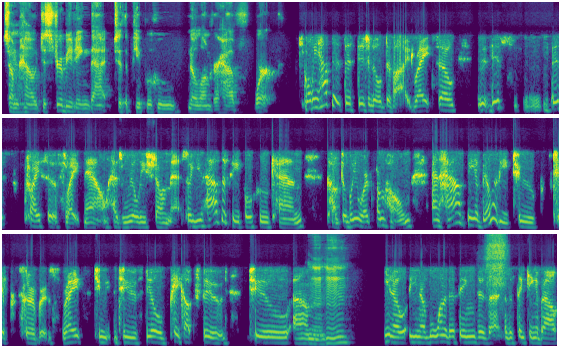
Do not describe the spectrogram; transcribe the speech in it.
somehow distributing that to the people who no longer have work. Well, we have this, this digital divide, right? So this this crisis right now has really shown that. So you have the people who can comfortably work from home and have the ability to tip servers, right? To to still pick up food, to um, mm-hmm you know, you know, one of the things is that I was thinking about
